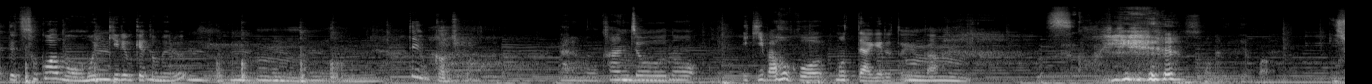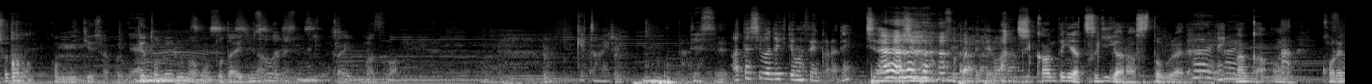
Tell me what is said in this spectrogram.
ってそこはもう思いっきり受け止める、っていう感じかな。感情の行き場をこう持ってあげるというか、んすごい。そうねやっぱ一緒だね。コミュニケーションやっぱ受け止めるのは本当大事なんだね。そうですね。一回まずは、受け止める。うん。です。え。私はできてませんからね。ちなみに自分の子育てでは。時間的には次がラストぐらいだけど、はいはい。なんか、うんあこれっ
